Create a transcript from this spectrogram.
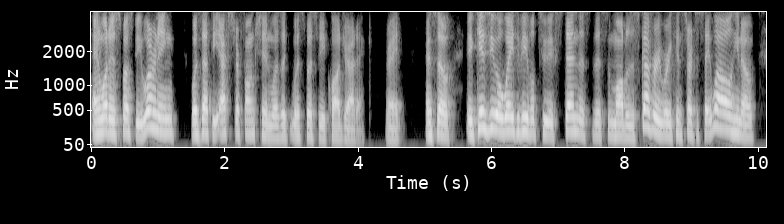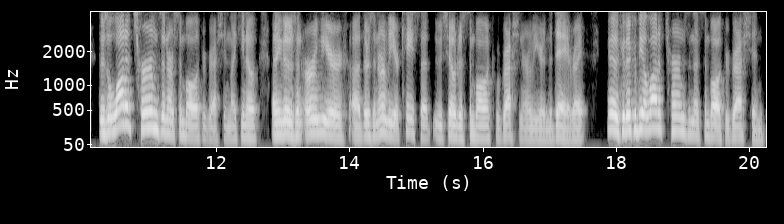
And what it was supposed to be learning was that the extra function was, a, was supposed to be quadratic, right? And so it gives you a way to be able to extend this this model discovery where you can start to say, well, you know, there's a lot of terms in our symbolic regression. Like, you know, I think there's an earlier uh, there's an earlier case that showed a symbolic regression earlier in the day, right? You know, there could be a lot of terms in the symbolic regression.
